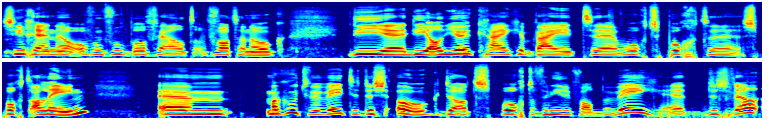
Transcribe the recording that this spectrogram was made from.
zien rennen of een voetbalveld of wat dan ook. Die, eh, die al jeuk krijgen bij het woord sport, sport alleen. Ehm, maar goed, we weten dus ook dat sport, of in ieder geval bewegen, dus wel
